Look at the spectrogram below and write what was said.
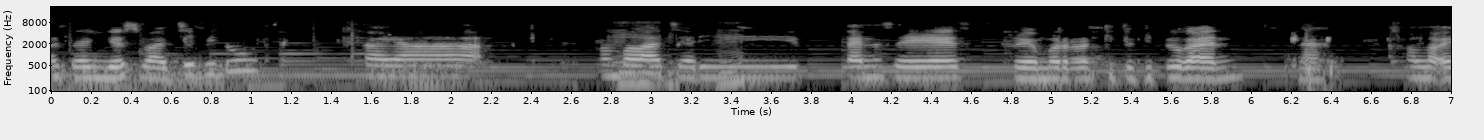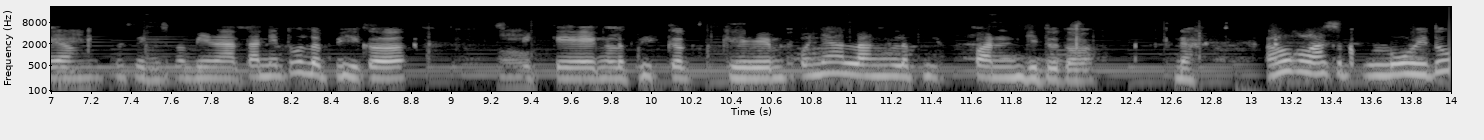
bahasa Inggris wajib itu kayak mempelajari hmm. tenses grammar gitu-gitu kan. Nah kalau yang bahasa Inggris peminatan itu lebih ke speaking oh. lebih ke game pokoknya lang lebih fun gitu toh. Nah aku kelas 10 itu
